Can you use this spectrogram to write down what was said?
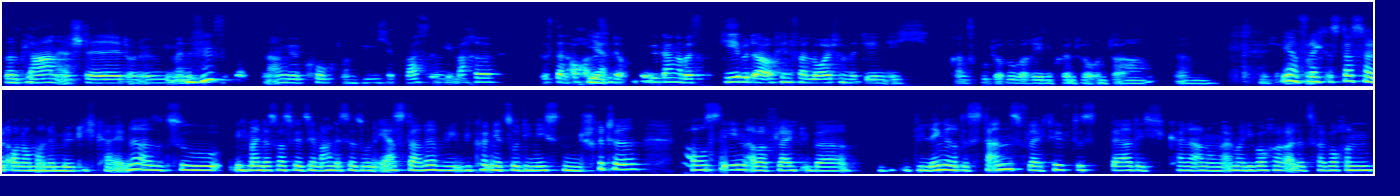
so Plan erstellt und irgendwie meine Mhm. Fixkosten angeguckt und wie ich jetzt was irgendwie mache. Ist dann auch alles Ja. wieder untergegangen, aber es gäbe da auf jeden Fall Leute, mit denen ich ganz gut darüber reden könnte und da ähm, ja, vielleicht ist das halt auch nochmal eine Möglichkeit, ne? Also zu ich meine, das, was wir jetzt hier machen, ist ja so ein erster, ne? Wie wie könnten jetzt so die nächsten Schritte aussehen, aber vielleicht über die längere Distanz, vielleicht hilft es da, dich, keine Ahnung, einmal die Woche, alle zwei Wochen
